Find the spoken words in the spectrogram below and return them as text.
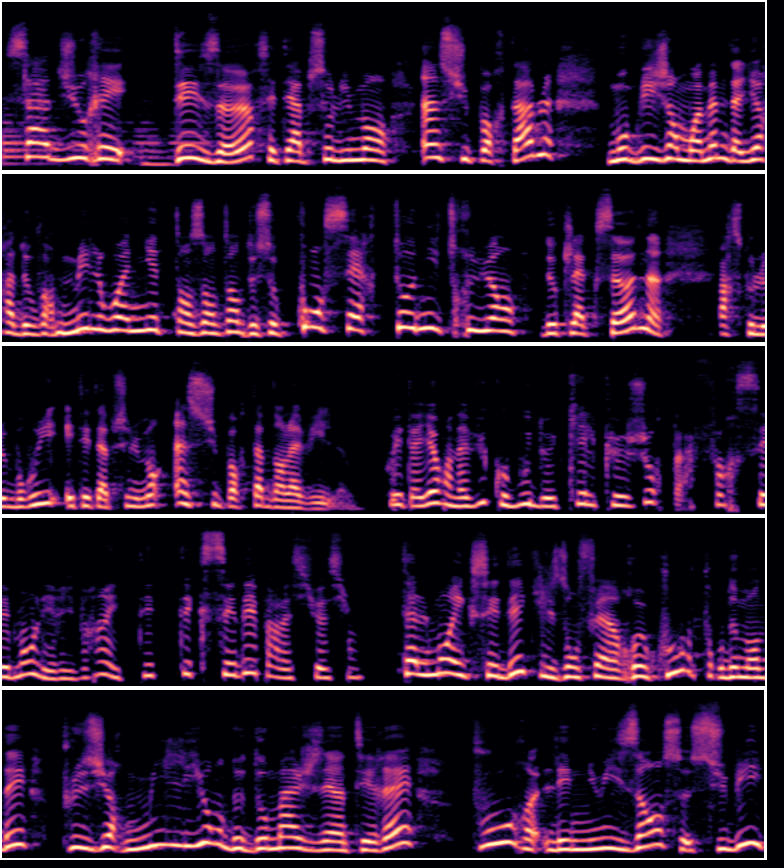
Ça a duré des heures, c'était absolument insupportable, m'obligeant moi-même d'ailleurs à devoir m'éloigner de temps en temps de ce concert tonitruant de klaxon, parce que le bruit était absolument insupportable dans la ville. Oui, d'ailleurs, on a vu qu'au bout de quelques jours, pas forcément, les riverains étaient excédés par la situation tellement excédés qu'ils ont fait un recours pour demander plusieurs millions de dommages et intérêts pour les nuisances subies.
